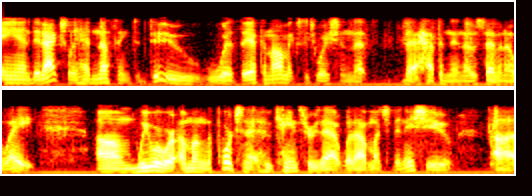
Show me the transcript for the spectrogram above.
and it actually had nothing to do with the economic situation that that happened in 07, 08 um, we were among the fortunate who came through that without much of an issue uh,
